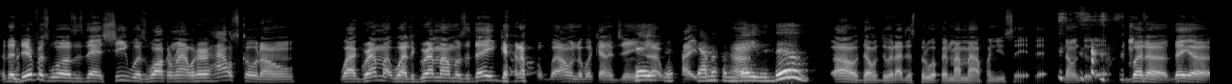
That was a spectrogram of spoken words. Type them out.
the difference was is that she was walking around with her house coat on, while grandma, while the grandmamas today got on. Well, I don't know what kind of jeans Daisy, I would tight. got me Huh? Daisy Duke. Oh, don't do it. I just threw up in my mouth when you said that. Don't do that. but uh they uh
